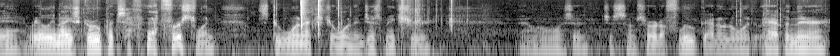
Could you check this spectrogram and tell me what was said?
Yeah, really nice group except for that first one. Let's do one extra one and just make sure. Oh, was it just some sort of fluke? I don't know what happened there.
